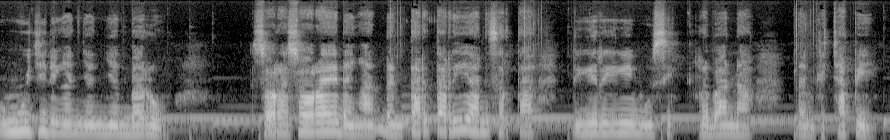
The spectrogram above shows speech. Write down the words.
memuji dengan nyanyian baru, sorai-sorai dengan dan tari-tarian serta diiringi musik rebana dan kecapi?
